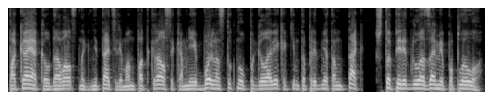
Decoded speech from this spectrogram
Пока я колдовал с нагнетателем, он подкрался ко мне и больно стукнул по голове каким-то предметом так, что перед глазами поплыло.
